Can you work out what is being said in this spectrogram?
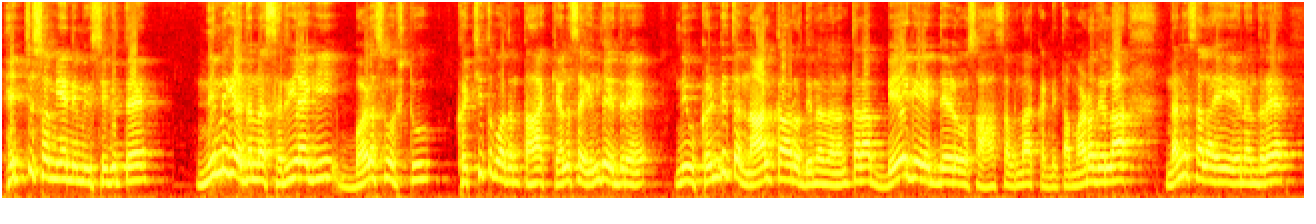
ಹೆಚ್ಚು ಸಮಯ ನಿಮಗೆ ಸಿಗುತ್ತೆ. ನಿಮಗೆ ಅದನ್ನು ಸರಿಯಾಗಿ ಬಳಸುವಷ್ಟು ಖಚಿತವಾದಂತಹ ಕೆಲಸ ಇಲ್ಲದೆ ಇದ್ದರೆ ನೀವು ಖಂಡಿತ ನಾಲ್ಕಾರು ದಿನದ ನಂತರ ಬೇಗ ಎದ್ದೇಳುವ ಸಾಹಸವನ್ನು ಖಂಡಿತ ಮಾಡೋದಿಲ್ಲ. ನನ್ನ ಸಲಹೆ ಏನೆಂದರೆ,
